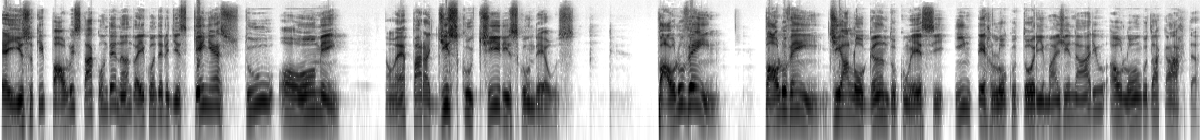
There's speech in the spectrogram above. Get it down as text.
É isso que Paulo está condenando aí quando ele diz: Quem és tu, ó homem? Não é? Para discutires com Deus. Paulo vem, Paulo vem dialogando com esse interlocutor imaginário ao longo da carta.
